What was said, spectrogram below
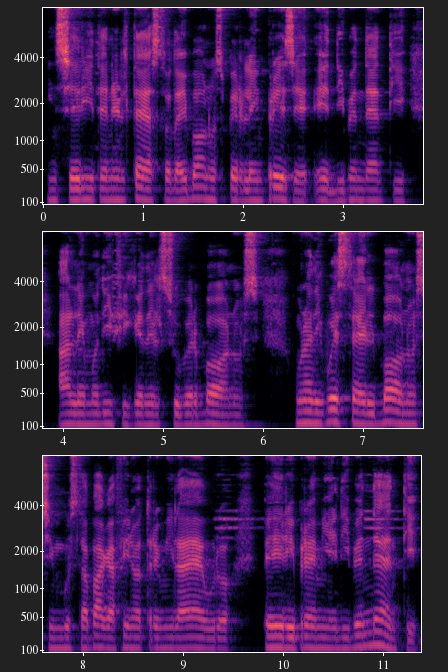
inserite nel testo dai bonus per le imprese e dipendenti alle modifiche del super bonus. Una di queste è il bonus in busta paga fino a 3.000 euro per i premi ai dipendenti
